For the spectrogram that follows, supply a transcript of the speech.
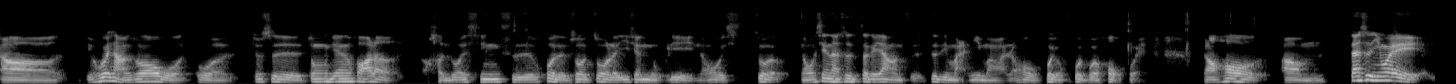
啊、也会想说我我就是中间花了很多心思，或者说做了一些努力，然后做，然后现在是这个样子，自己满意吗？然后会会不会后悔？然后嗯，但是因为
